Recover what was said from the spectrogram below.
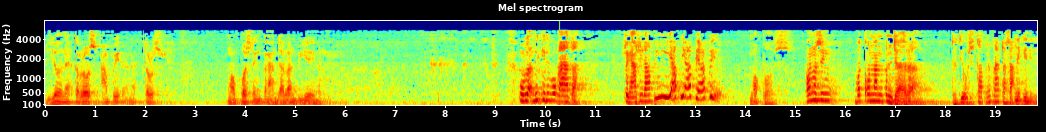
Iya nek terus apik nek terus ngopos ning tengah dalan piye ngono. Ulak niki niku kata sing asin api api api api ngopos. Ana sing wetonan penjara. Jadi ustad niku kata sak niki niki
